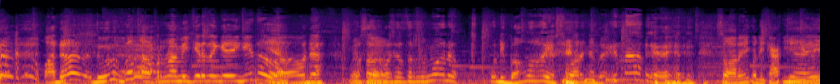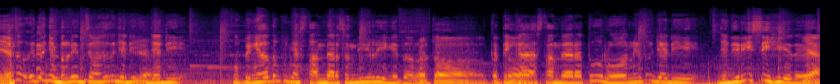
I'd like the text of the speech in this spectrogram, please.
Padahal dulu gua nggak pernah mikirin yang kayak gitu. Iya, loh. Udah pasang prosesor semua, aduh, kok di bawah ya suaranya nggak enak ya. suaranya kok di kaki Iya, gitu ya. itu itu nyebelin sih maksudnya jadi Iya. jadi kuping kita tuh punya standar sendiri gitu loh. Betul. Ketika betul. standarnya turun itu jadi jadi risih gitu ya. Iya,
